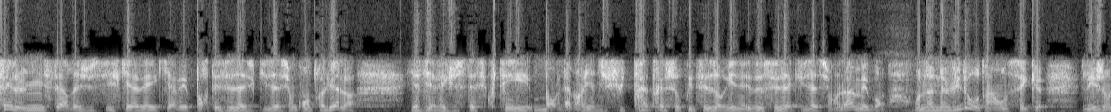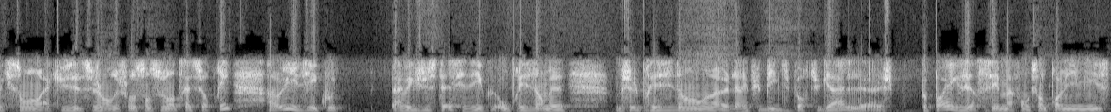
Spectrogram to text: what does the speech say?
C'est le ministère de la Justice qui avait qui avait porté ces accusations contre lui. Alors, il a dit avec justesse, écoutez, bon, d'abord il a dit je suis très très surpris de ces de ces accusations-là, mais bon, on en a vu d'autres. Hein. On sait que les gens qui sont accusés de ce genre de choses sont souvent très surpris. Alors lui, il dit, écoute, avec justesse, il dit au président, mais Monsieur le Président euh, de la République du Portugal, euh, je peux pas exercer ma fonction de Premier ministre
